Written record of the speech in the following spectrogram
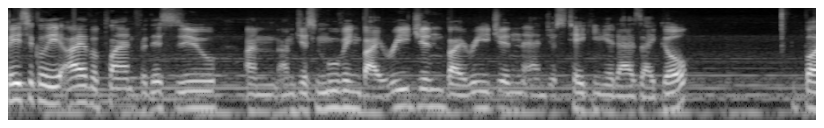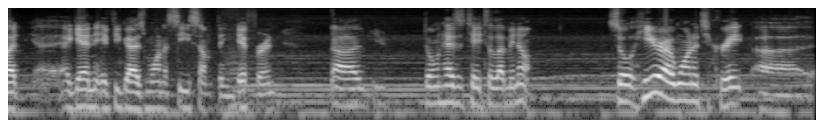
Basically, I have a plan for this zoo. I'm, I'm just moving by region by region and just taking it as I go. But uh, again, if you guys want to see something different, uh, don't hesitate to let me know. So here I wanted to create uh,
